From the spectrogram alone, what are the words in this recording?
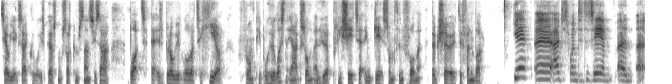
tell you exactly what his personal circumstances are, but it is brilliant, Laura, to hear from people who listen to ACSOM and who appreciate it and get something from it. Big shout out to Finbar. Yeah, uh, I just wanted to say a, a, a,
